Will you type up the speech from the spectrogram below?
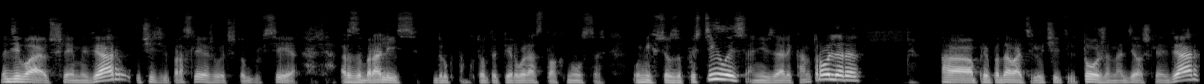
надевают шлемы VR, учитель прослеживает, чтобы все разобрались, вдруг там кто-то первый раз столкнулся, у них все запустилось, они взяли контроллеры, э, преподаватель, учитель тоже надел шлем VR,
